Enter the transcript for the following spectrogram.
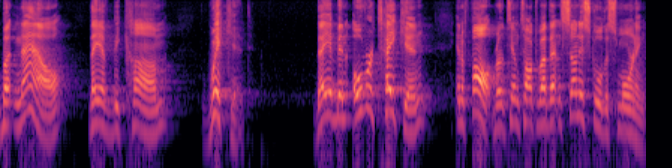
But now they have become wicked. They have been overtaken in a fault. Brother Tim talked about that in Sunday school this morning.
